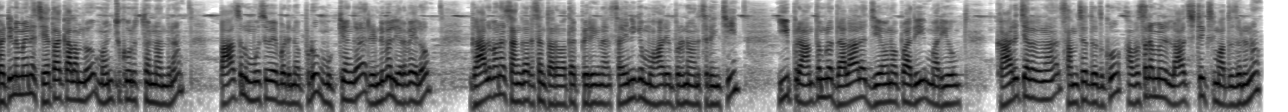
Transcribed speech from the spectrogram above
కఠినమైన శీతాకాలంలో మంచు కురుస్తున్నందున పాసులు మూసివేయబడినప్పుడు ముఖ్యంగా రెండు వేల ఇరవైలో గాల్వన సంఘర్షణ తర్వాత పెరిగిన సైనిక మోహరింపులను అనుసరించి ఈ ప్రాంతంలో దళాల జీవనోపాధి మరియు కార్యాచరణ సంసిద్ధతకు అవసరమైన లాజిస్టిక్స్ మద్దతులను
